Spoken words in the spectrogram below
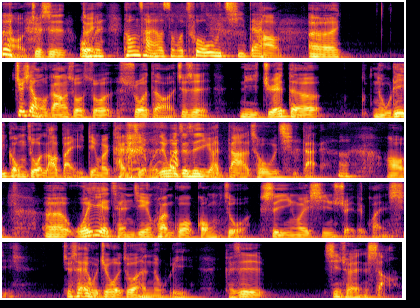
哦，就是 对，通常有什么错误期待？好，呃，就像我刚刚所说说的，就是你觉得。努力工作，老板一定会看见。我认为这是一个很大的错误期待。哦，呃，我也曾经换过工作，是因为薪水的关系。就是，哎，我觉得我做的很努力，可是薪水很少，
